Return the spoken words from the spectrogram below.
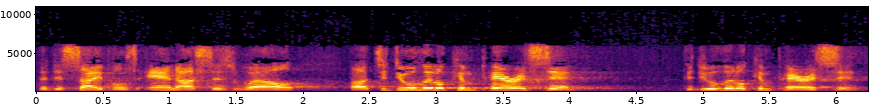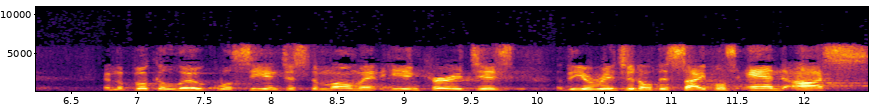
the disciples, and us as well, uh, to do a little comparison. To do a little comparison. In the book of Luke, we'll see in just a moment, he encourages the original disciples and us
